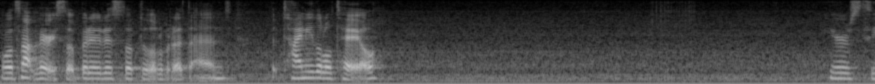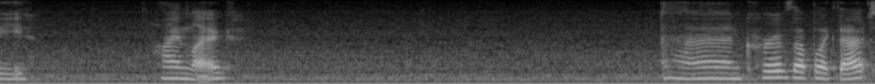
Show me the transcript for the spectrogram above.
Well, it's not very sloped, but it is sloped a little bit at the end. The tiny little tail. Here's the hind leg. And curves up like that.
